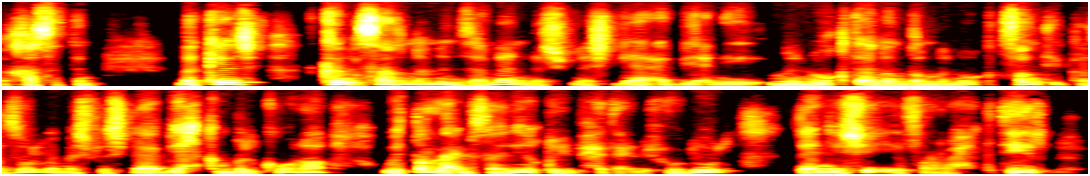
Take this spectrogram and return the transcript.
خاصة ما كانش كان صارنا من زمان ما شفناش لاعب يعني من وقت أنا نظن من وقت سانتي كازولا ما شفناش لاعب يحكم بالكرة ويطلع الفريق ويبحث عن الحلول يعني شيء يفرح كثير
